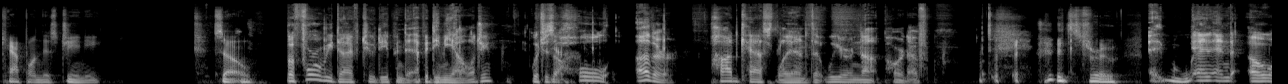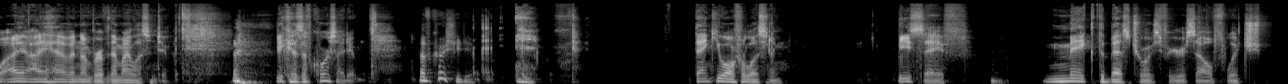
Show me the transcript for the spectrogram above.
cap on this genie. So Before we dive too deep into epidemiology, which is a whole other podcast land that we are not part of, it's true. Eh, and and oh, I, I have a number of them I listen to because of course I do. Of course you do. Thank you all for listening. Be safe. Make the best choice for yourself, which,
